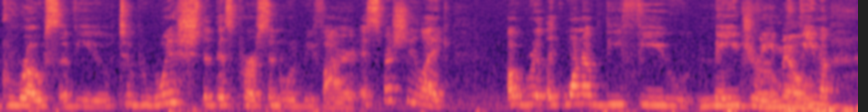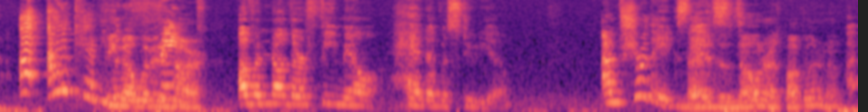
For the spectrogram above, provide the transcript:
gross of you to wish that this person would be fired, especially like a re- like one of the few major Female- female. I, I can't even women think of another female head of a studio. I'm sure they exist. That is as known or as popular? No. I,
